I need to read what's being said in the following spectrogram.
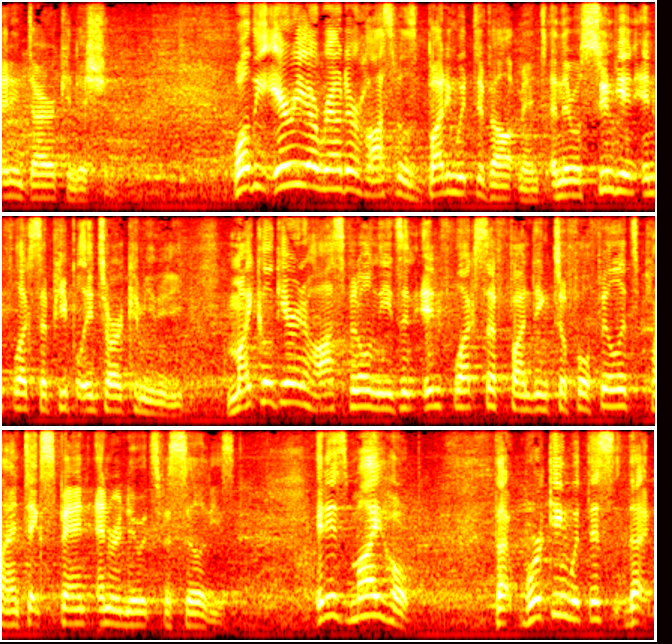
and in dire condition. While the area around our hospital is budding with development and there will soon be an influx of people into our community, Michael Garron Hospital needs an influx of funding to fulfill its plan to expand and renew its facilities. It is my hope that working with this, that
